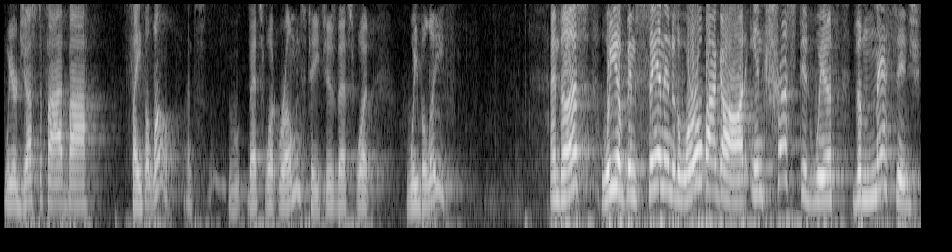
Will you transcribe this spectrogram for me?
We are justified by faith alone. That's that's what Romans teaches. That's what we believe. And thus, we have been sent into the world by God, entrusted with the message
